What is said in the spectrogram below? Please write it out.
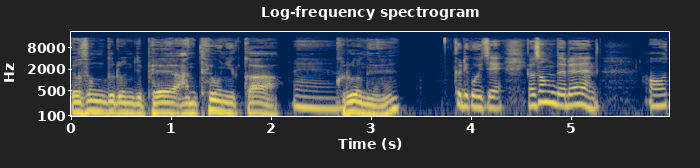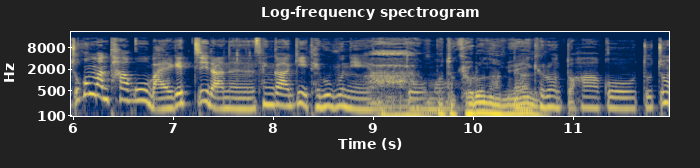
여성들은 이제 배 안 태우니까 네. 그러네. 그리고 이제 여성들은 어 조금만 타고 말겠지라는 생각이 대부분이에요. 아, 또뭐 뭐. 또 결혼하면 네, 결혼 또 하고 또 좀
